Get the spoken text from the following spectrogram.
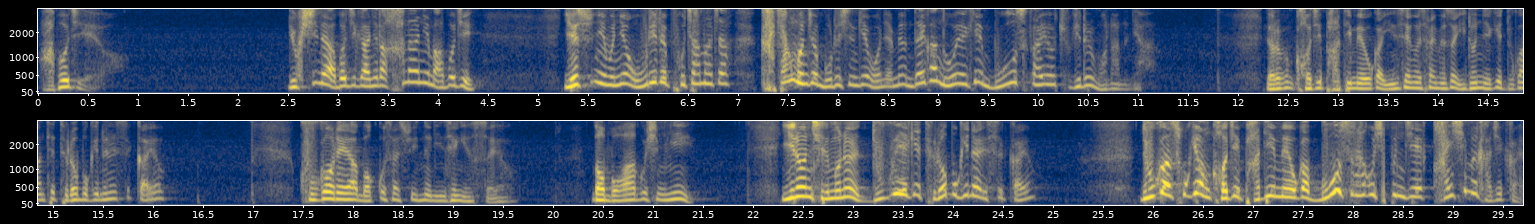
아버지예요. 육신의 아버지가 아니라 하나님 아버지. 예수님은요, 우리를 보자마자 가장 먼저 물으시는 게 뭐냐면, 내가 너에게 무엇을 하여 주기를 원하느냐? 여러분, 거지 바디메오가 인생을 살면서 이런 얘기 누구한테 들어보기는 했을까요? 구걸해야 먹고 살 수 있는 인생이었어요. 너 뭐 하고 싶니? 이런 질문을 누구에게 들어보기나 했을까요? 누가 소경 거지 바디메오가 무엇을 하고 싶은지에 관심을 가질까요?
